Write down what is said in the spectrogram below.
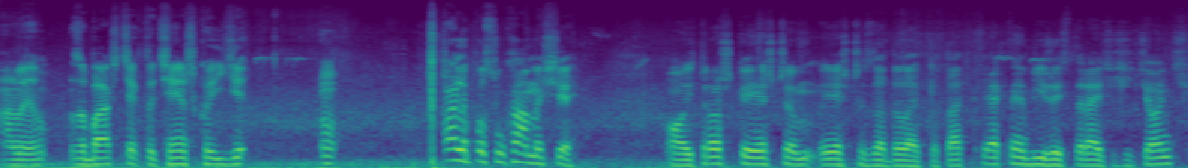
ale zobaczcie jak to ciężko idzie. O, ale posłuchamy się. Oj, troszkę jeszcze, jeszcze za daleko, tak? Jak najbliżej starajcie się ciąć,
